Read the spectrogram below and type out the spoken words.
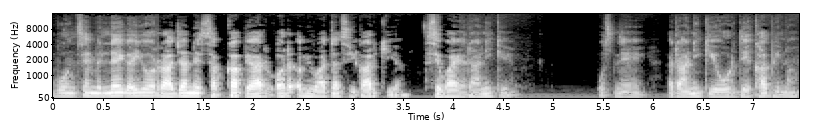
वो उनसे मिलने गई और राजा ने सबका प्यार और अभिवादन स्वीकार किया, सिवाय रानी के। उसने रानी की ओर देखा भी ना।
